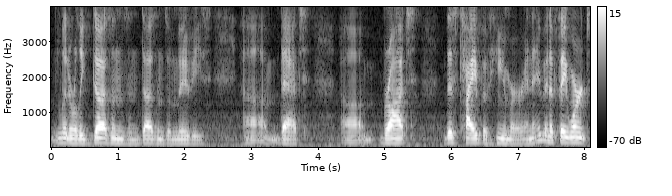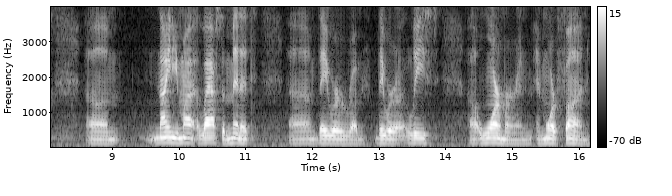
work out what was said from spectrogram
literally dozens and dozens of movies um, that um, brought this type of humor. And even if they weren't um, 90 mi- laughs a minute, um, they were they were at least uh, warmer and, and more fun.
